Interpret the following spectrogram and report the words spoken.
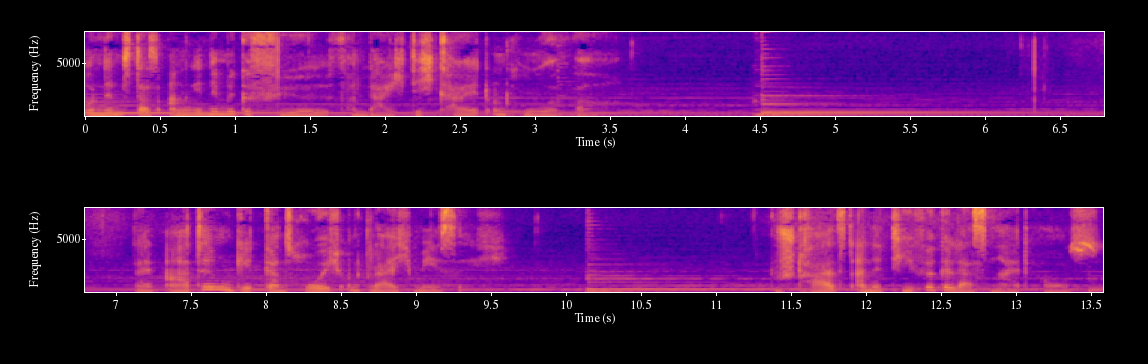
und nimmst das angenehme Gefühl von Leichtigkeit und Ruhe wahr. Dein Atem geht ganz ruhig und gleichmäßig. Du strahlst eine tiefe Gelassenheit aus.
